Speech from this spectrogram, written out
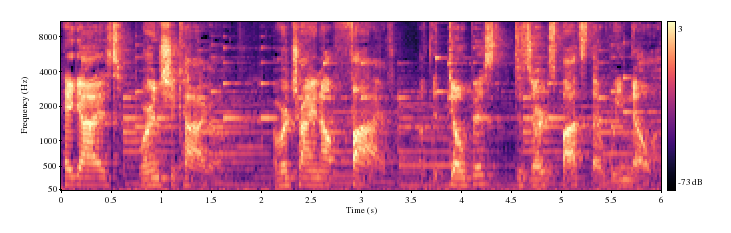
Hey guys, we're in Chicago, and we're trying out five of the dopest dessert spots that we know of.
